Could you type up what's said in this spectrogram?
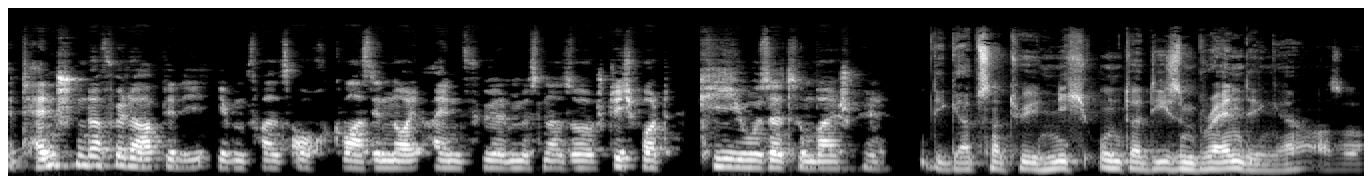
Attention dafür? Da habt ihr die ebenfalls auch quasi neu einführen müssen. Also Stichwort Key-User zum Beispiel die gab es natürlich nicht unter diesem Branding. Ja? Also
